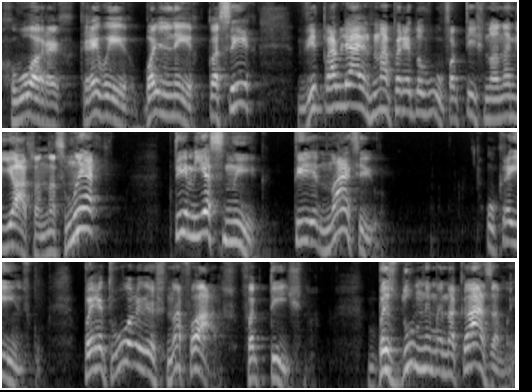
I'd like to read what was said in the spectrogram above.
хворих, кривих, больних, косих, відправляють на передову, фактично на м'ясо, на смерть. Ти м'ясник, ти націю українську перетворюєш на фарш, фактично, бездумними наказами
